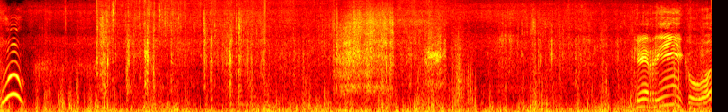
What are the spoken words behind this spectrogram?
¡Woo! ¡Qué rico!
